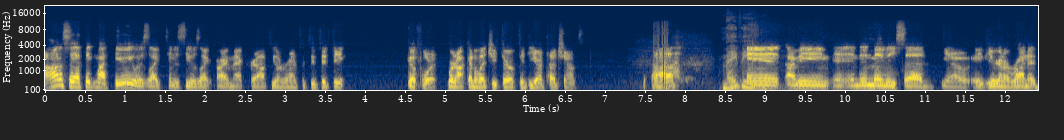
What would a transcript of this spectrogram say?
honestly, I think my theory was like Tennessee was like, all right, Matt Corral, if you want to run for 250, go for it. We're not going to let you throw 50 yard touchdowns. Uh, maybe. And I mean, and, and then maybe said, you know, if you're going to run it,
